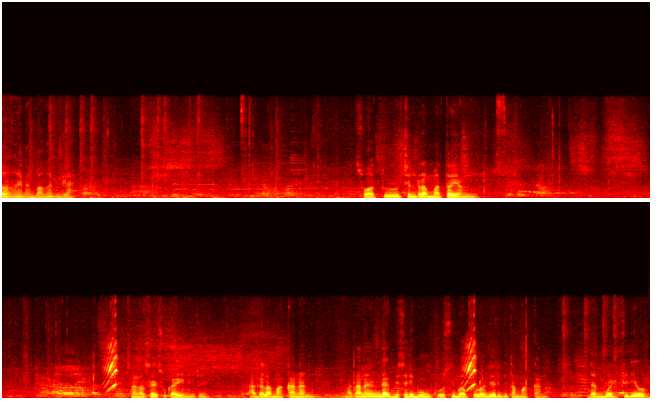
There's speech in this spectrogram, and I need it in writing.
Oh, enak banget gila. Suatu cenderamata yang sangat saya sukai ini adalah makanan makanan yang tidak bisa dibungkus dibawa pulang jadi kita makan dan buat video.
